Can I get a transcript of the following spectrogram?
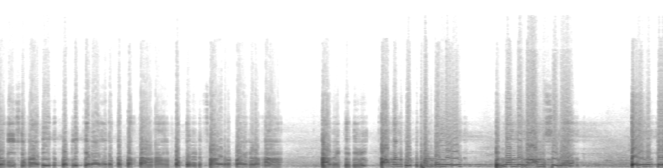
ಡೊನೇಷನ್ ಅದು ಇದು ಕೊಡ್ಲಿಕ್ಕೆ ಇರ- ಇರತಕ್ಕಂತ ಹಣ ಎಂಬತ್ತೆರಡು ಸಾವಿರ ರೂಪಾಯಿಗಳನ್ನ ನಾವಿಟ್ಟಿದ್ದೀವಿ. ಕಾಮನ್ ಗುಡ್ ಫಂಡ್ ಅಲ್ಲಿ ಇನ್ನೊಂದು ನಾಮ್ಸ್ ಇದೆ. ದಯವಿಟ್ಟು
